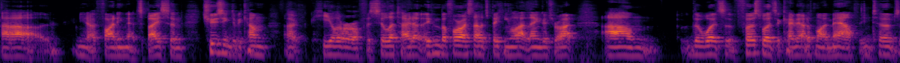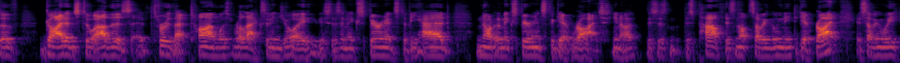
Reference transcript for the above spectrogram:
uh, you know, finding that space and choosing to become a healer or a facilitator. Even before I started speaking light language, right? Um, the words, the first words that came out of my mouth in terms of guidance to others through that time was relax and enjoy. This is an experience to be had, not an experience to get right. You know, this is this path is not something we need to get right. It's something we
